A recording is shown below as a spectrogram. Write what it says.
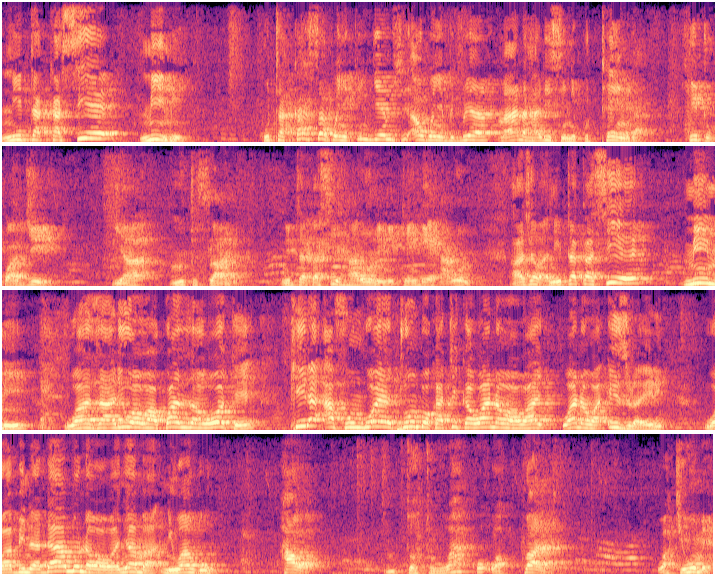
nitakasie mimi kutakasa kwenye King James au kwenye Biblia maana halisi ni kutenga kitu kwa ajili ya mtu fulani. Nitakasie Haruni nitengee Haruni. Anasema nitakasie mimi wazaliwa wa kwanza wote kila afunguaye tumbo katika wana wa, wana wa Israeli wa binadamu na wa wanyama ni wangu hao. Mtoto wako wa kwanza wa kiume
